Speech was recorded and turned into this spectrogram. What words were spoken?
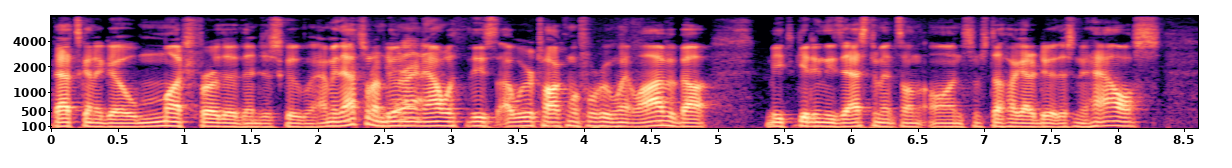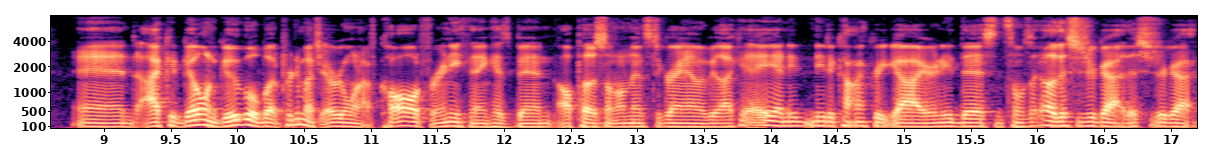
that's going to go much further than just googling. I mean, that's what I'm doing yeah. right now with these. Uh, we were talking before we went live about me getting these estimates on on some stuff I got to do at this new house. And I could go on Google, but pretty much everyone I've called for anything has been I'll post something on Instagram and be like, hey, I need need a concrete guy or I need this, and someone's like, oh, this is your guy, this is your guy,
